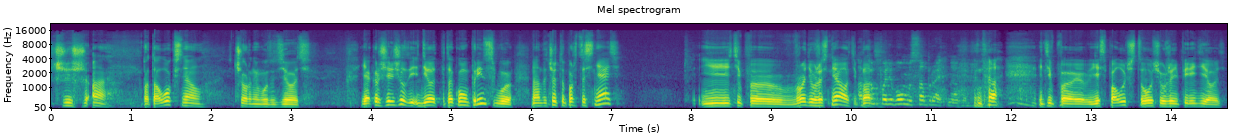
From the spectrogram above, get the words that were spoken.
Что еще? А, потолок снял, черный буду делать. Я, короче, решил делать по такому принципу. Надо что-то просто снять. И, типа, вроде уже снял, А типа, там надо- по-любому собрать надо. да. И, типа, если получится, лучше уже и переделать.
